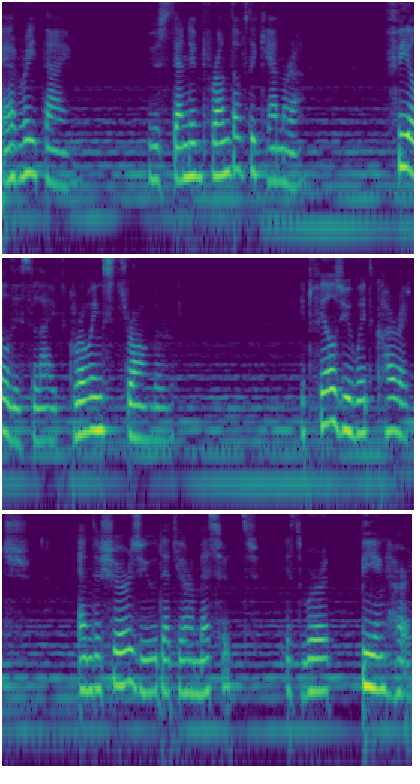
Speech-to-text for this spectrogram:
Every time you stand in front of the camera, feel this light growing stronger. It fills you with courage and assures you that your message is worth being heard.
